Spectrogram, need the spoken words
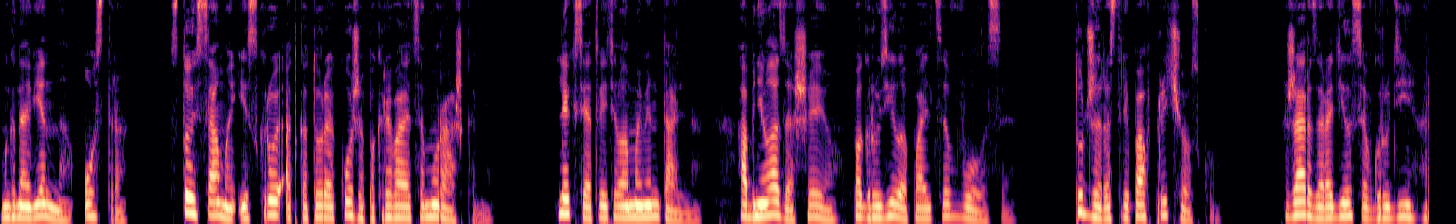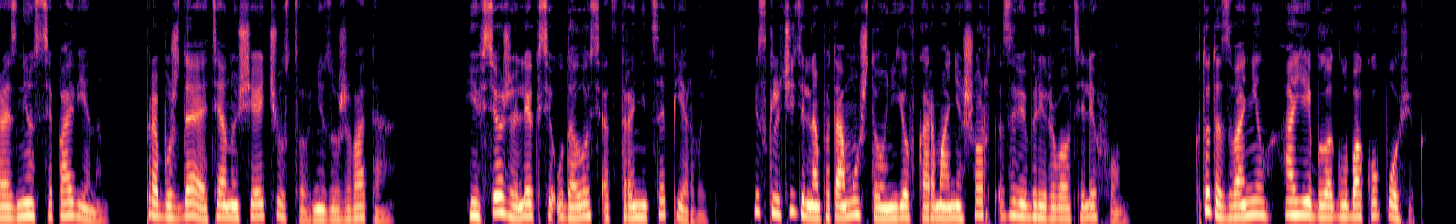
мгновенно, остро, с той самой искрой, от которой кожа покрывается мурашками. Лекси ответила моментально. Обняла за шею, погрузила пальцы в волосы. Тут же растрепав прическу. Жар зародился в груди, разнесся по венам, пробуждая тянущее чувство внизу живота. И все же Лекси удалось отстраниться первой. Исключительно потому, что у нее в кармане шорт завибрировал телефон. Кто-то звонил, а ей было глубоко пофиг.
